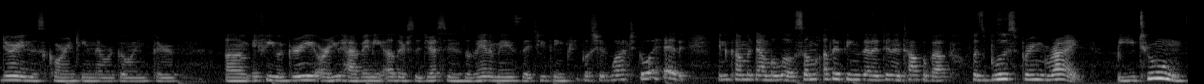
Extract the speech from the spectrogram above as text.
during this quarantine that we're going through. Um, if you agree or you have any other suggestions of animes that you think people should watch, go ahead and comment down below. Some other things that I didn't talk about was Blue Spring Ride, B Tomb,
